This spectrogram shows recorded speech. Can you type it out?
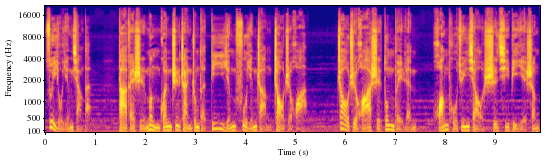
最有影响的，大概是孟关之战中的第一营副营长赵志华。赵志华是东北人。黄埔军校时期毕业生，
